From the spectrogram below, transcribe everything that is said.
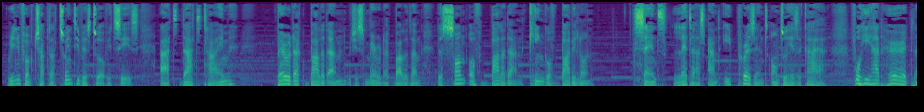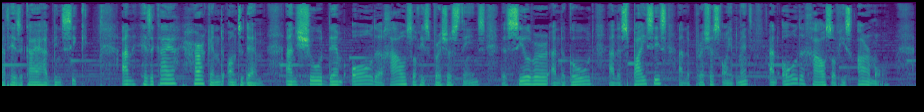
reading from chapter 20, verse 12, it says, At that time Merodach Baladan, which is Merodach Baladan, the son of Baladan, king of Babylon, sent letters and a present unto Hezekiah, for he had heard that Hezekiah had been sick. And Hezekiah hearkened unto them, and showed them all the house of his precious things, the silver and the gold, and the spices, and the precious ointment, and all the house of his armor,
